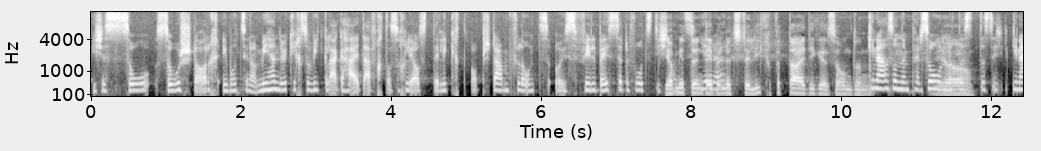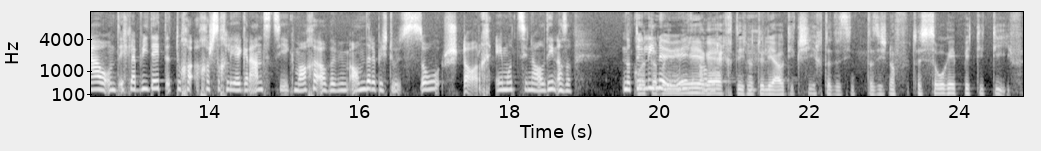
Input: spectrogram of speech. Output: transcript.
ist es so, so stark emotional. Wir haben wirklich so wie Gelegenheit, einfach das ein bisschen als Delikt abstempeln und uns viel besser davon zu Ja, distanzieren. wir tun eben nicht das Delikt verteidigen, sondern Genau, so eine Person. Ja. Und das, das ist, genau, und ich glaube, wie dort, du kann- kannst so ein bisschen eine Grenzziehung machen, aber beim anderen bist du so stark emotional drin. Also, natürlich Gut, aber nicht. aber- Eherecht ist natürlich auch die Geschichte, das, ist noch, das ist so repetitiv.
